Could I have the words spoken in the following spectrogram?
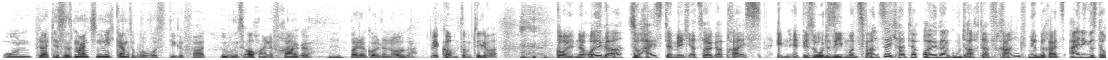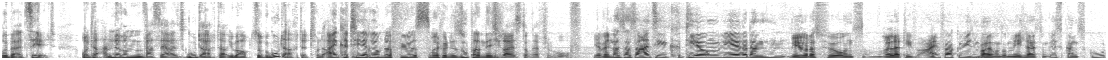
Und vielleicht ist es manchen nicht ganz so bewusst, die Gefahr. Übrigens auch eine Frage bei der Goldenen Olga. Wir kommen zum Thema. Goldene Olga, so heißt der Milcherzeugerpreis. In Episode 27 hatte Olga Gutachter Frank mir bereits einiges darüber erzählt. Unter anderem, was er als Gutachter überhaupt so begutachtet. Und ein Kriterium dafür ist zum Beispiel eine super Milchleistung auf dem Hof. Ja, wenn das das einzige Kriterium wäre, dann wäre das für uns relativ einfach gewesen, weil unsere Milchleistung ist ganz gut.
